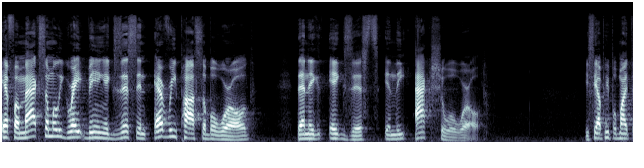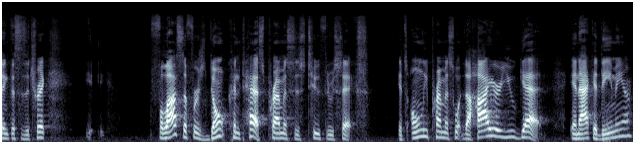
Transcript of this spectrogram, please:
if a maximally great being exists in every possible world, then it exists in the actual world. You see how people might think this is a trick? philosophers don't contest premises two through six. It's only premise one. The higher you get in academia,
